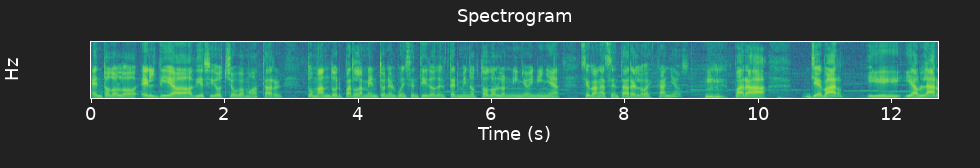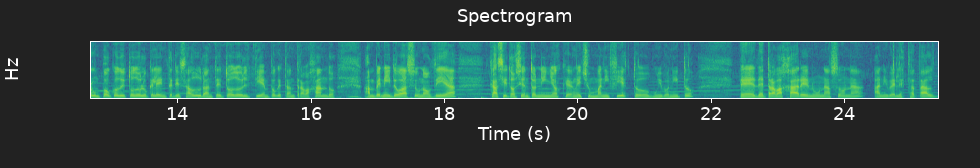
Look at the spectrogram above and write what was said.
en todos los. El día 18 vamos a estar tomando el Parlamento en el buen sentido del término. Todos los niños y niñas se van a sentar en los escaños para llevar y, hablar un poco de todo lo que les ha interesado durante todo el tiempo que están trabajando. Han venido hace unos días casi 200 niños que han hecho un manifiesto muy bonito eh, de trabajar en una zona a nivel estatal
